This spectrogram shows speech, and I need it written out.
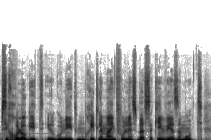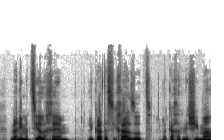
פסיכולוגית ארגונית, מומחית למיינדפולנס בעסקים ויזמות. ואני מציע לכם, לקראת השיחה הזאת, לקחת נשימה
